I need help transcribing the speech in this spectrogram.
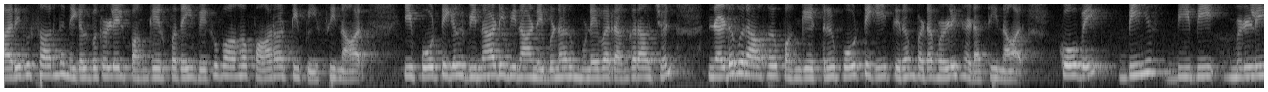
அறிவு சார்ந்த நிகழ்வுகளில் பங்கேற்பதை வெகுவாக பாராட்டி பேசினார். இப்போட்டியில் வினாடி வினா நிபுணர் முனைவர் ரங்கராஜன் நடுவராக பங்கேற்று போட்டியை திறம்பட வழிநடத்தினார். கோவை பிஎஸ்பிபி மில்லி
